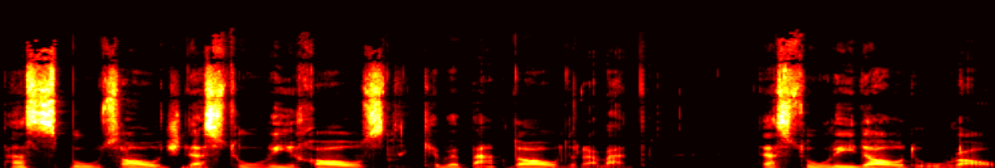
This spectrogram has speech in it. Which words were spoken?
پس بوساج دستوری خواست که به بغداد رود. دستوری داد او را.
